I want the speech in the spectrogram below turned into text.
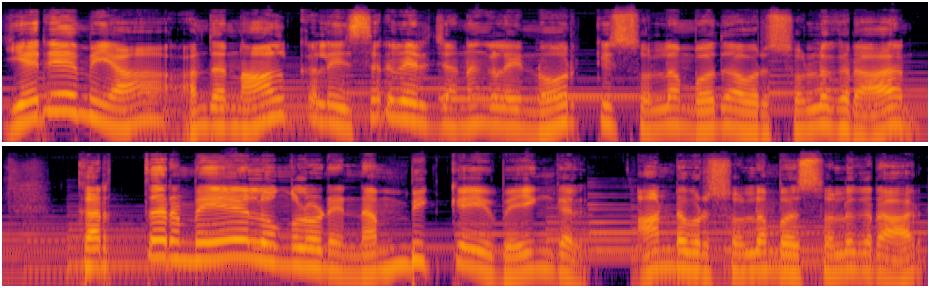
எரேமியா அந்த நாட்களை இஸ்ரவேல் ஜனங்களை நோக்கி சொல்லும்போது அவர் சொல்லுகிறார் கர்த்தர் மேல் உங்களுடைய நம்பிக்கை வையுங்கள். ஆண்டவர் சொல்லும்போது சொல்லுகிறார்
